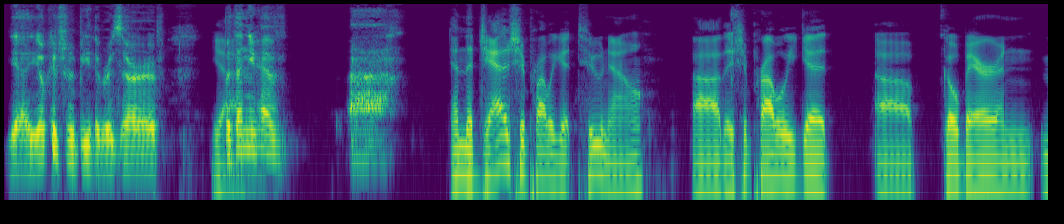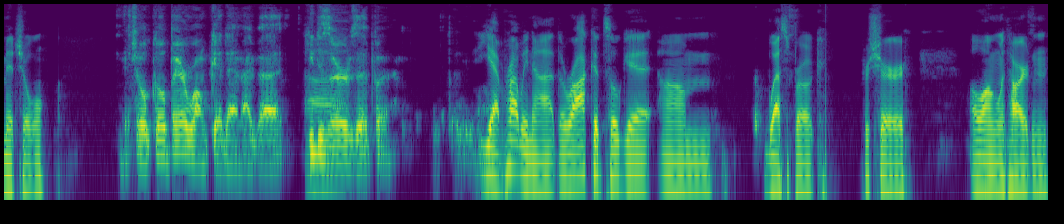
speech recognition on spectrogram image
yeah, Jokic would be the reserve. Yeah, But then you have, uh, and the Jazz should probably get two now. Uh, they should probably get uh, Gobert and Mitchell. Mitchell Gobert won't get in, I bet. He Uh, deserves it, but Yeah, probably not. The Rockets will get um, Westbrook for sure, along with Harden.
